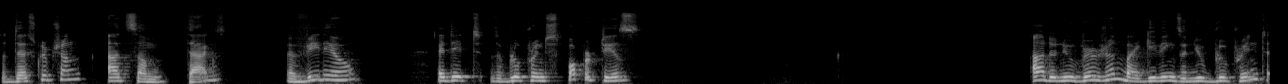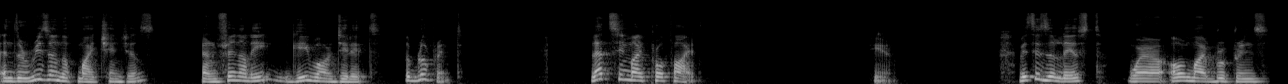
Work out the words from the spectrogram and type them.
the description, add some tags, a video, edit the blueprint's properties, add a new version by giving the new blueprint and the reason of my changes, and finally give or delete the blueprint. Let's see my profile here. This is a list where all my blueprints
